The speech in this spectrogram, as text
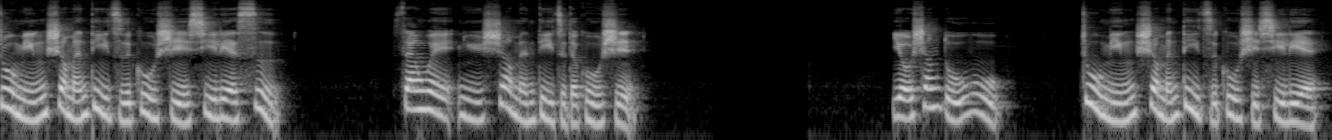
著名射门弟子故事系列四：三位女射门弟子的故事。有声读物：著名射门弟子故事系列，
